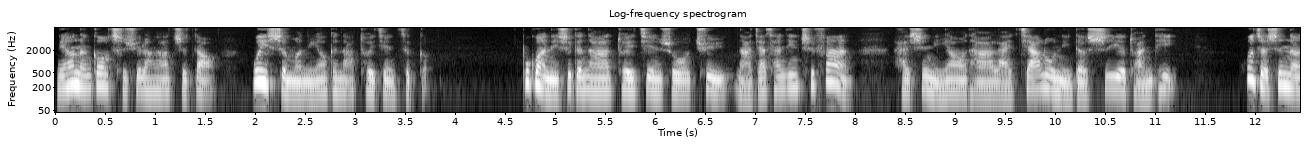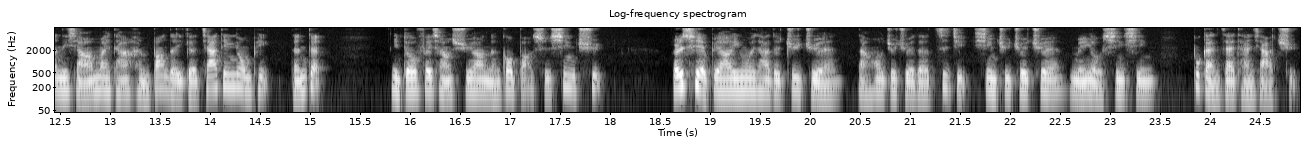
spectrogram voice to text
你要能够持续让他知道为什么你要跟他推荐这个。不管你是跟他推荐说去哪家餐厅吃饭，还是你要他来加入你的事业团体，或者是呢，你想要卖他很棒的一个家电用品等等，你都非常需要能够保持兴趣。而且不要因为他的拒绝，然后就觉得自己兴趣缺缺，没有信心，不敢再谈下去。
